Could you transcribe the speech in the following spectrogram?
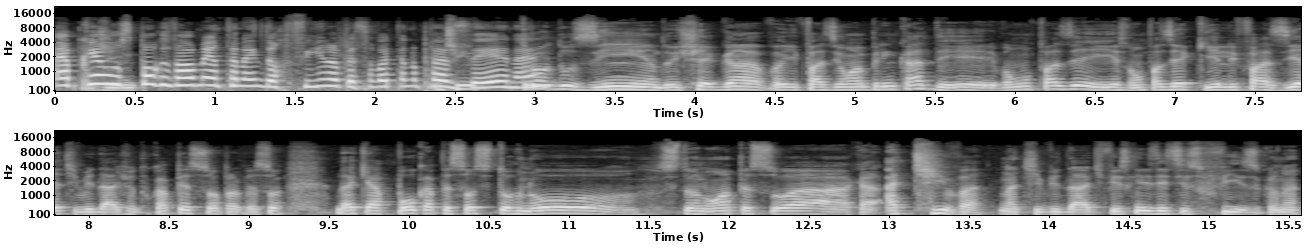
É porque de, aos poucos vai aumentando a endorfina, a pessoa vai tendo prazer, né? Introduzindo e chegava e fazia uma brincadeira, e vamos fazer isso, vamos fazer aquilo, e fazia atividade junto com a pessoa, para a pessoa. Daqui a pouco a pessoa se tornou, se tornou uma pessoa ativa na atividade física e exercício físico, né?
